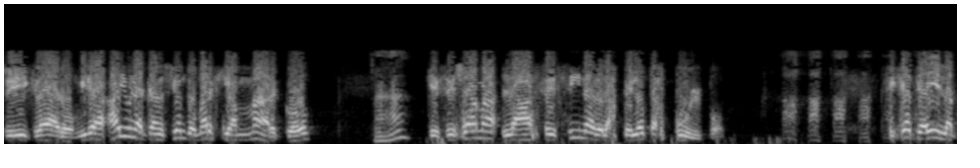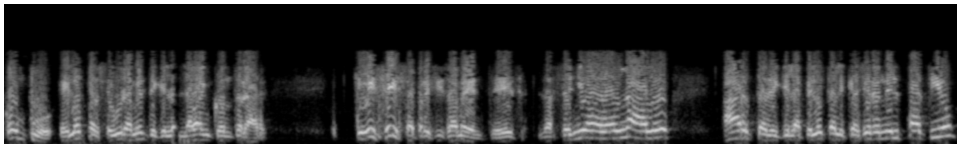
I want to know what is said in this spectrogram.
Sí, claro. Mira, hay una canción de Omar Gianmarco Ajá. que se llama La asesina de las pelotas pulpo. Fíjate ahí en la compu, el otro seguramente que la va a encontrar, que es esa precisamente, es la señora de al lado harta de que la pelota le cayera en el patio,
